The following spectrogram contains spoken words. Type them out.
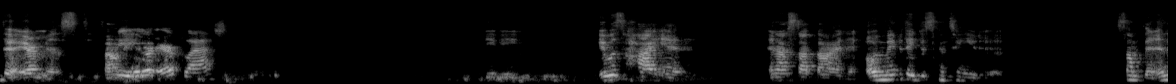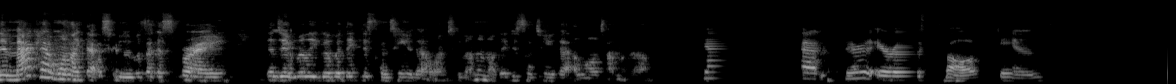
The air mist foundation. The air flash. Maybe it was high end, and I stopped buying it. Or maybe they discontinued it. Something. And then Mac had one like that too. It was like a spray that did really good, but they discontinued that one too. I don't know. They discontinued that a long time ago. Yeah, they're aerosol cans.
